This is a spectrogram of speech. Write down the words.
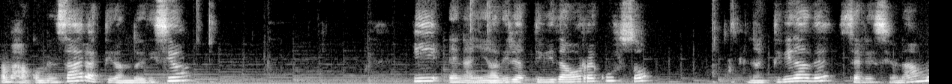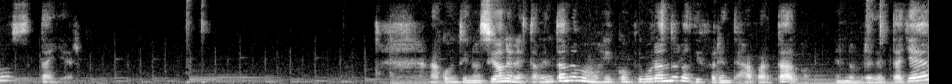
Vamos a comenzar activando edición y en añadir actividad o recurso en actividades seleccionamos taller. A continuación en esta ventana vamos a ir configurando los diferentes apartados. El nombre del taller,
